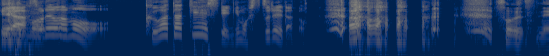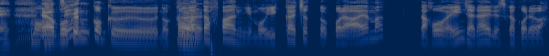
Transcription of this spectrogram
いや、それはもう、桑田佳祐にも失礼だと。そうですね。もいう全国の桑田ファンにもう一回ちょっとこれ謝った方がいいんじゃないですか、これは。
